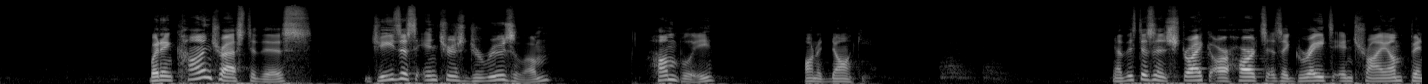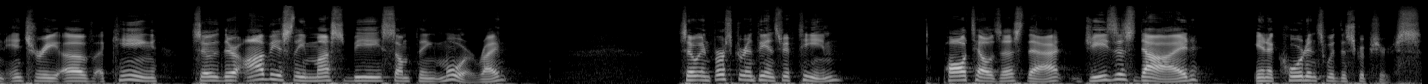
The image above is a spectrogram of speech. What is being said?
But in contrast to this, Jesus enters Jerusalem humbly on a donkey. Now, this doesn't strike our hearts as a great and triumphant entry of a king, so there obviously must be something more, right? So in 1 Corinthians 15, Paul tells us that Jesus died in accordance with the scriptures,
